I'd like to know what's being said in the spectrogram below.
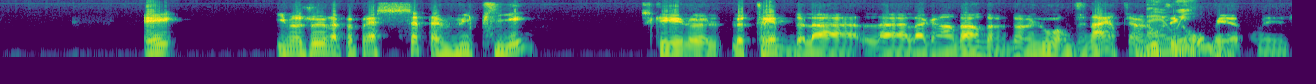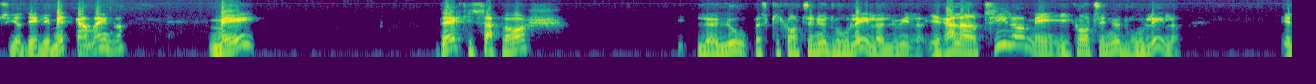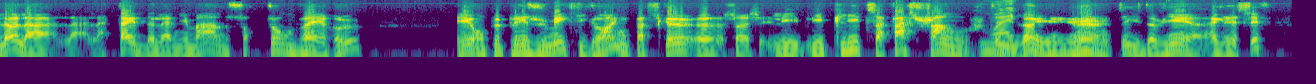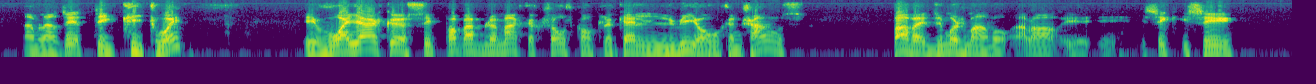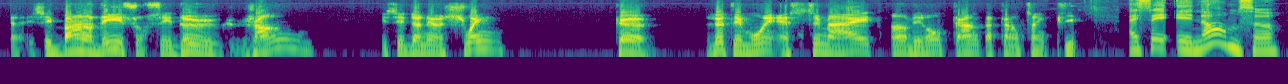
et il mesure à peu près 7 à 8 pieds, ce qui est le, le triple de la, la, la grandeur d'un loup ordinaire. Tu sais, un Ben loup, c'est oui. gros, mais, mais il y a des limites quand même. Là. Mais dès qu'il s'approche, le loup, parce qu'il continue de rouler, là, lui, là. il ralentit, là, mais il continue de rouler. Là. Et là, la, la, la tête de l'animal se retourne vers eux et on peut présumer qu'il grogne parce que euh, ça- les, les plis de sa face changent. Ouais. Là, il, euh, il devient euh, agressif en voulant dire T'es qui, toi? Et voyant que c'est probablement quelque chose contre lequel lui a aucune chance, Bon, ben, dis-moi, je m'en vais. Alors, il, il s'est bandé sur ses deux jambes. Il s'est donné un swing que le témoin estime à être environ 30 à 35 pieds. Hey, c'est énorme, ça.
